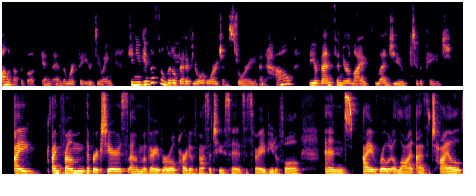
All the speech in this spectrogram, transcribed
all about the book and, and the work that you're doing, can you give us a little bit of your origin story and how the events in your life led you to the page? I I'm from the Berkshires, um, a very rural part of Massachusetts. It's very beautiful, and I wrote a lot as a child,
